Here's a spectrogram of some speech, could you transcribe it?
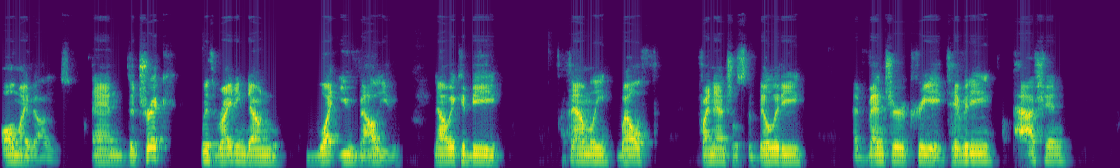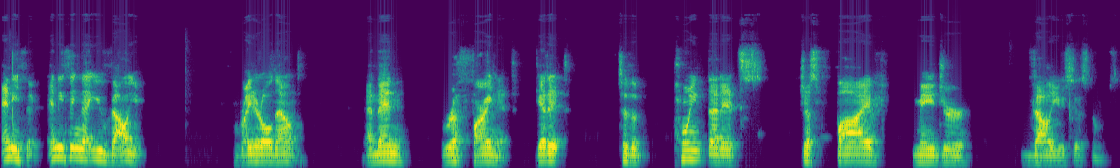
all my values. And the trick with writing down what you value, now it could be family, wealth, financial stability, adventure, creativity, passion, anything, anything that you value. Write it all down and then refine it. Get it to the point that it's just five major value systems.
